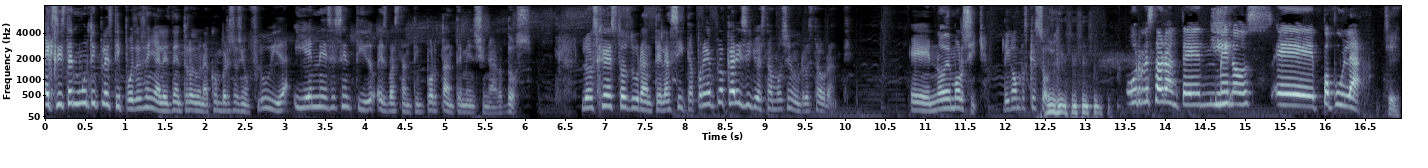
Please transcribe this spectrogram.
Existen múltiples tipos de señales dentro de una conversación fluida y en ese sentido es bastante importante mencionar dos. Los gestos durante la cita. Por ejemplo, Caris y yo estamos en un restaurante. Eh, no de morcilla, digamos que son. Un restaurante menos eh, popular. Sí.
